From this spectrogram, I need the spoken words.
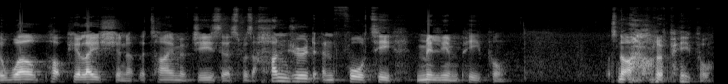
the world population at the time of Jesus was 140 million people. That's not a lot of people.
